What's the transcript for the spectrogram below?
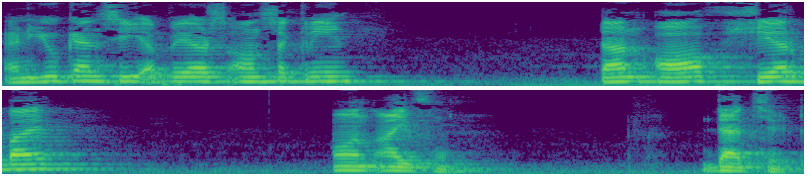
and you can see appears on screen. Turn off share by on iphone. That's it.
